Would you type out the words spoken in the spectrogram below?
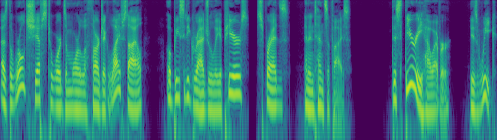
as the world shifts towards a more lethargic lifestyle, obesity gradually appears, spreads, and intensifies. This theory, however, is weak.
